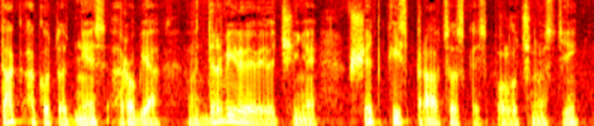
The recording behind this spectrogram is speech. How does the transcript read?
tak ako to dnes robia v drvivej väčšine všetky správcovské spoločnosti,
